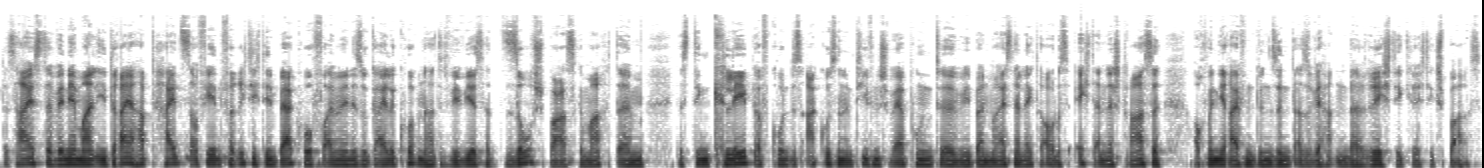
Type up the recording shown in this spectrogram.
Das heißt, wenn ihr mal ein i3 habt, heizt auf jeden Fall richtig den Berg hoch, vor allem wenn ihr so geile Kurven hattet wie wir. Es hat so Spaß gemacht. Ähm, das Ding klebt aufgrund des Akkus und einem tiefen Schwerpunkt, äh, wie bei den meisten Elektroautos, echt an der Straße, auch wenn die Reifen dünn sind. Also wir hatten da richtig, richtig Spaß.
